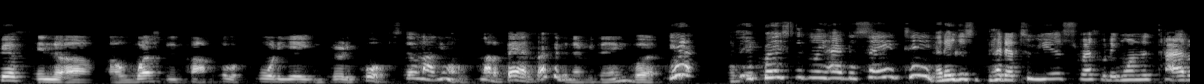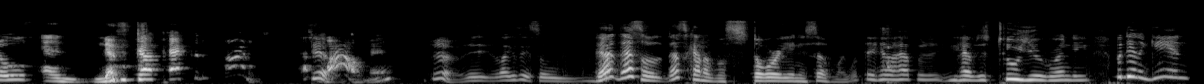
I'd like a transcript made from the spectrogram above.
fifth in the uh, uh, Western Conference. They were 48 and 34. Still not, you know, not a bad record and everything, but yeah, they basically had the same team, and they just had that two year stretch where they won the titles and never got back. That's Yeah. wild, man. Yeah, it- like I said, so that that's a that's kind of a story in itself. Like, what the hell happened? You have this two year run, but then again,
